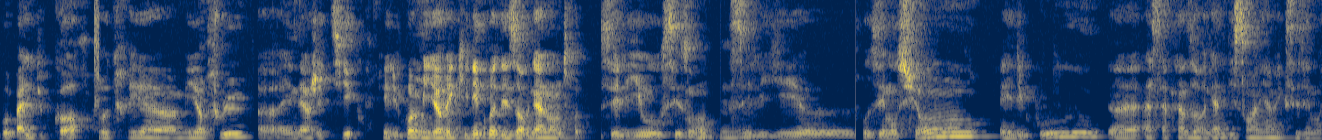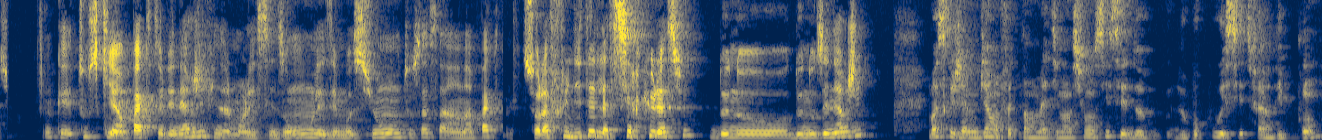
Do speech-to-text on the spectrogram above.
global du corps, recréer un meilleur flux euh, énergétique et du coup un meilleur équilibre des organes entre eux. C'est lié aux saisons, mhm. c'est lié euh, aux émotions et du coup à certains organes qui sont en lien avec ces émotions. Ok, tout ce qui impacte l'énergie finalement, les saisons, les émotions, tout ça, ça a un impact sur la fluidité de la circulation de nos, de nos énergies? Moi, ce que j'aime bien en fait dans ma dimension aussi, c'est de, beaucoup essayer de faire des ponts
